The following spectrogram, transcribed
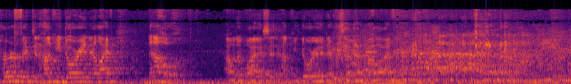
perfect and hunky dory in your life? No. I don't know why I said hunky dory. I never said that in my life.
